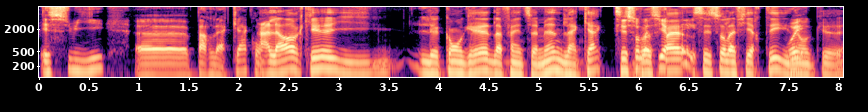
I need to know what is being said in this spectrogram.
essuyés euh, par la CAQ. Alors que il- le congrès de la fin de semaine de la CAQ, C'est sur la fierté. C'est sur la fierté. Oui. Donc, euh,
